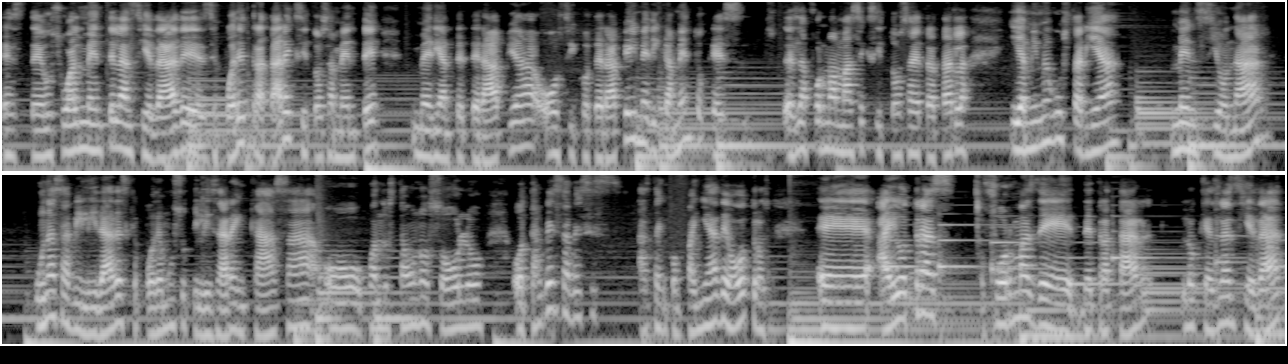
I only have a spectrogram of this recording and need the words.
Este, usualmente la ansiedad eh, se puede tratar exitosamente mediante terapia o psicoterapia y medicamento, que es, es la forma más exitosa de tratarla. Y a mí me gustaría mencionar unas habilidades que podemos utilizar en casa o cuando está uno solo o tal vez a veces hasta en compañía de otros. Eh, hay otras formas de, de tratar lo que es la ansiedad.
